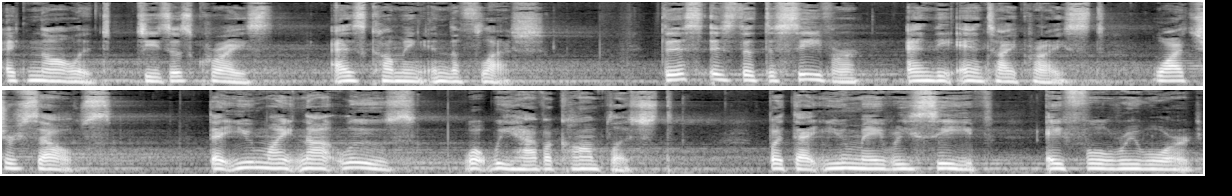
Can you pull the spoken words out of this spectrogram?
acknowledge Jesus Christ as coming in the flesh. This is the deceiver and the antichrist. Watch yourselves that you might not lose what we have accomplished, but that you may receive a full reward.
